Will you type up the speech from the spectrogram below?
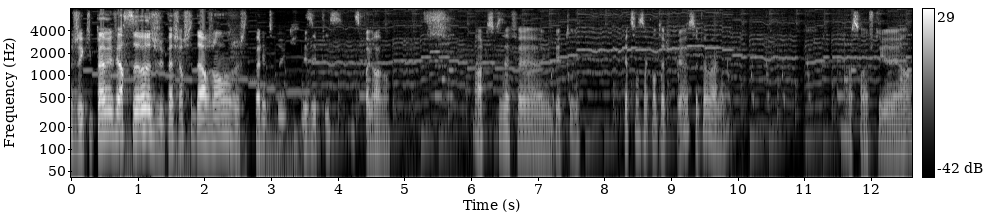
j'équipe pas mes persos, je vais pas chercher d'argent, j'achète pas les trucs, les épices, c'est pas grave. Hein. Alors qu'est-ce que ça fait euh, le gâteau? 450 HP, c'est pas mal. Hein. On va s'en acheter un.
